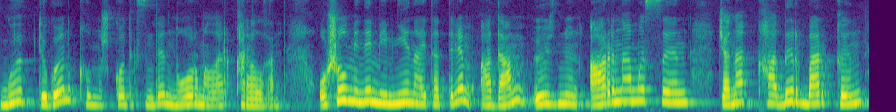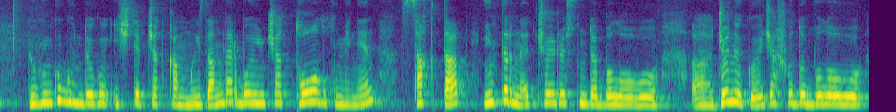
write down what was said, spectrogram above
көптөгөн кылмыш кодексинде нормалар каралган. Ошол менен мен эмнени айтат элем? Адам өзүнүн ар намысын жана кадыр баркын бүгүнкү күндөгү иштеп жаткан мыйзамдар боюнча толугу менен сактап интернет чөйрөсүндө болобу жөнөкөй жашоодо болобу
